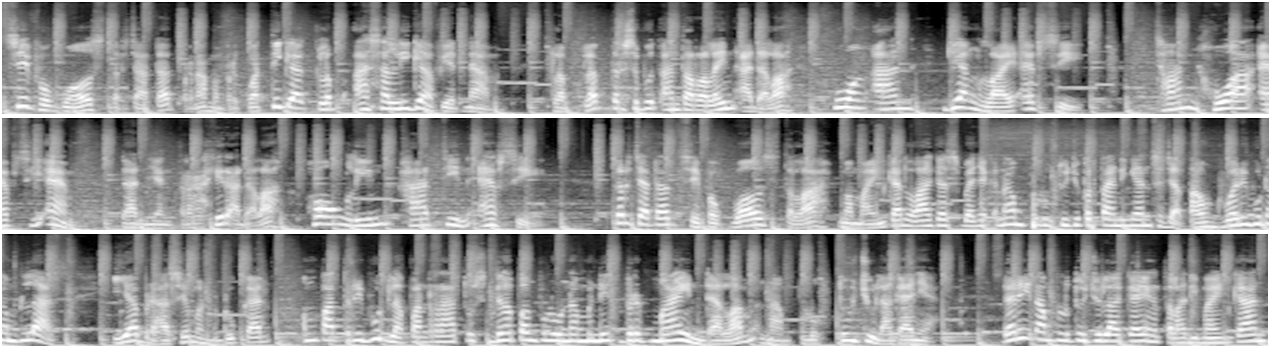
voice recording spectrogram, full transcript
Sivok Walls tercatat pernah memperkuat tiga klub asal Liga Vietnam. Klub-klub tersebut antara lain adalah Huang An Giang Lai FC, Tan Hoa FCM, dan yang terakhir adalah Hong Lin Hatin FC. Tercatat, Sivok Walls telah memainkan laga sebanyak 67 pertandingan sejak tahun 2016. Ia berhasil mendudukkan 4.886 menit bermain dalam 67 laganya. Dari 67 laga yang telah dimainkan,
